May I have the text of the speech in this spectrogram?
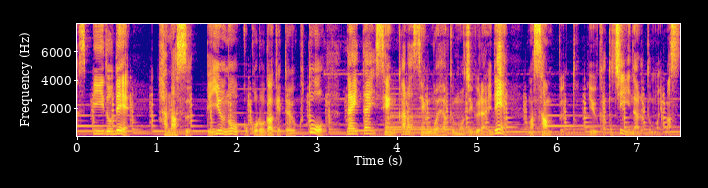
スピードで話すっていうのを心がけておくと、だいたい1000から1500文字ぐらいで、まあ、3分という形になると思います。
